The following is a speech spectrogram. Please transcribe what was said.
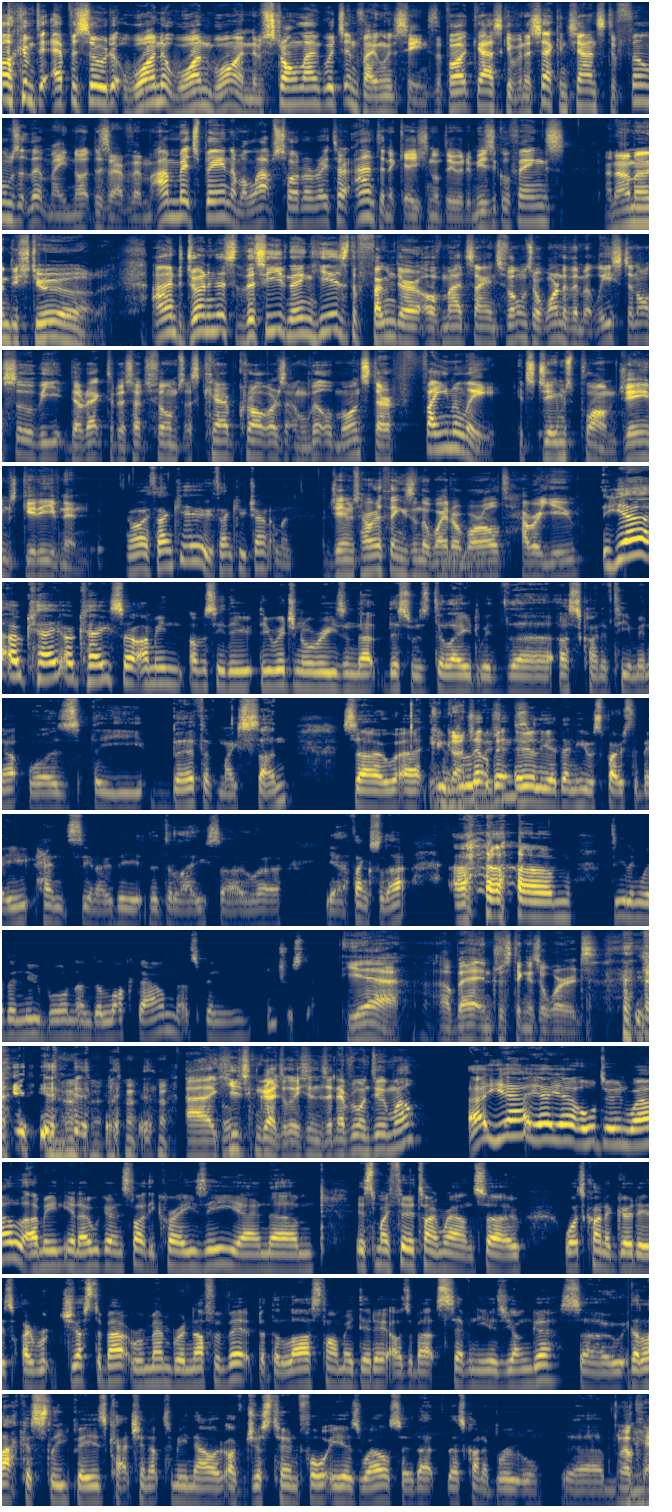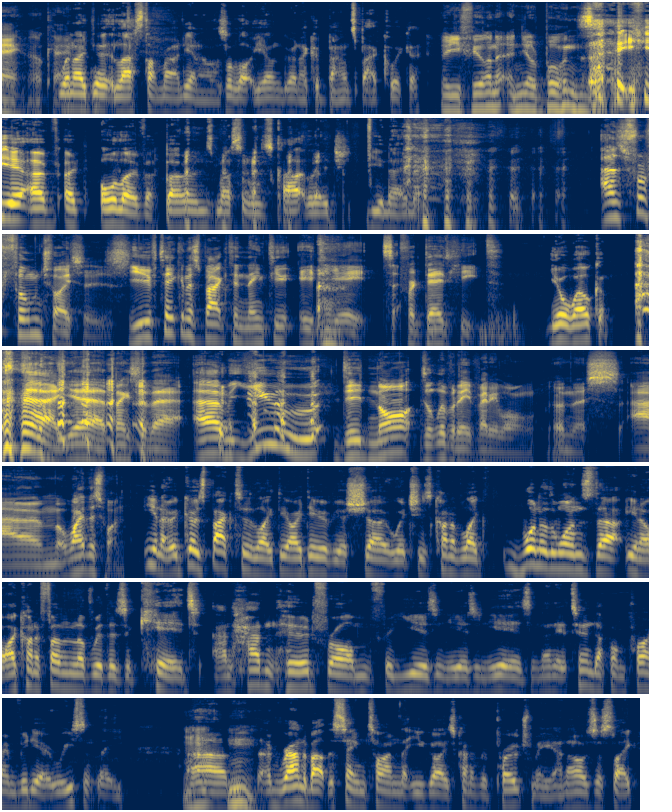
Welcome to episode 111 of Strong Language and Violent Scenes, the podcast giving a second chance to films that might not deserve them. I'm Mitch Bain, I'm a lapsed horror writer and an occasional dude of musical things. And I'm Andy Stewart. And joining us this evening, he is the founder of Mad Science Films, or one of them at least, and also the director of such films as Kerb Crawlers and Little Monster. Finally, it's James Plum. James, good evening. Oh, thank you, thank you, gentlemen. James, how are things in the wider world? How are you? Yeah, okay, okay. So, I mean, obviously, the, the original reason that this was delayed with uh, us kind of teaming up was the birth of my son. So, uh, he was a little bit earlier than he was supposed to be, hence, you know, the, the delay. So, uh, yeah, thanks for that. um, dealing with a newborn under lockdown, that's been interesting. Yeah, I bet interesting is a word. uh, huge congratulations, and everyone doing well? Uh, yeah, yeah, yeah, all doing well. I mean, you know, we're going slightly crazy, and um, it's my third time round. So what's kind of good is I just about remember enough of it, but the last time I did it, I was about seven years younger. So the lack of sleep is catching up to me now. I've just turned forty as well, so that that's kind of brutal. Um, okay, okay. When I did it last time around, you know, I was a lot younger and I could bounce back quicker. Are you feeling it in your bones? yeah, I, I, all over bones, muscles, cartilage, you name it. As for film choices, you've taken us back to 1988 for Dead Heat. You're welcome. yeah, thanks for that. Um, you did not deliberate very long on this. Um, why this one? You know, it goes back to like the idea of your show, which is kind of like one of the ones that you know I kind of fell in love with as a kid and hadn't heard from for years and years and years, and then it turned up on Prime Video recently. Mm-hmm. Um, mm. around about the same time that you guys kind of approached me, and I was just like,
